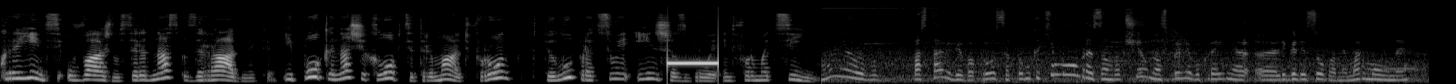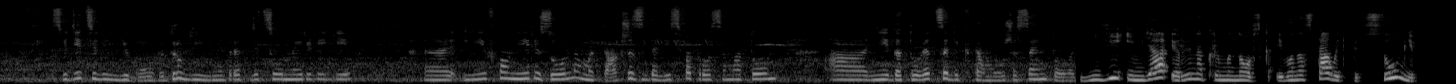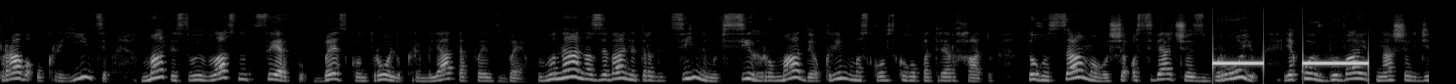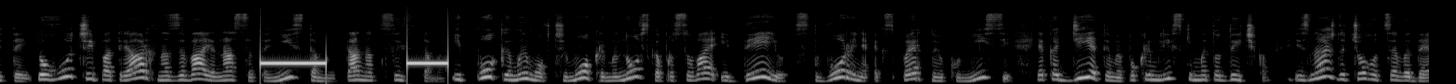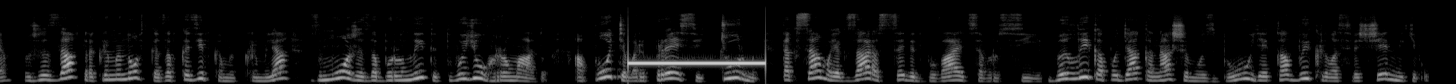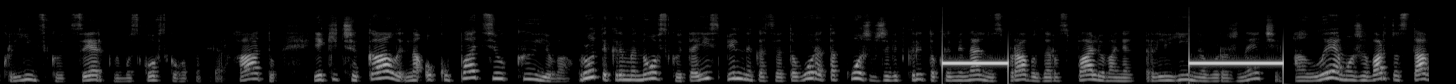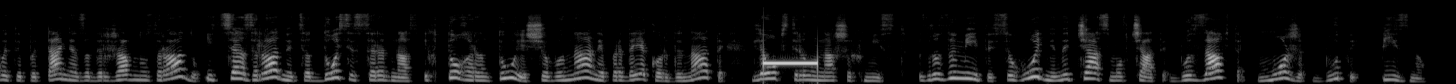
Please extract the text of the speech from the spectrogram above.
Українці уважно серед нас зрадники. І поки наші хлопці тримають фронт, в тилу працює інша зброя інформаційна. Мы поставили вопрос о том, каким образом вообще у нас были в Украине э, легализованы мормоны, свидетели Иеговы, другие нетрадиционные религии. Э, И вполне резонно мы также задались вопросом о том, а не готовятся ли к тому же саентологи. Її ім'я Ірина Кременовська, і вона ставить під сумнів право українців мати свою власну церкву без контролю Кремля та ФСБ. Вона називає нетрадиційними всі громади, окрім московського патріархату, того самого, що освячує зброю, якою вбивають наших дітей, того, чий патріарх називає нас сатаністами та нацистами. І поки ми мовчимо, Кременовська просуває ідею створення експертної комісії, яка діятиме по кремлівським методичкам. І знаєш, до чого це веде? Вже завтра Кременовська за вказівками в Кремля зможе заборонити твою громаду, а потім репресії, тюрми, так само як зараз це відбувається в Росії. Велика подяка нашому СБУ, яка викрила священників Української церкви Московського патріархату, які чекали на окупацію Києва. Проти Кременовської та її спільника Святогора також вже відкрито кримінальну справу за розпалювання релігійної ворожнечі. Але може варто ставити питання за державну зраду? І ця зрадниця досі серед нас. І хто гарантує, що вона не передає координати для обстрілу наших міст? Зрозумійте, сьогодні не час мовчати, бо завтра може бути пізно.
